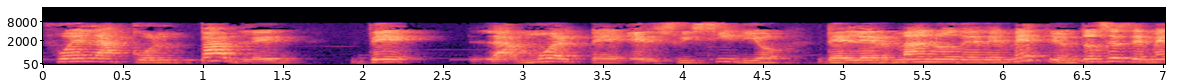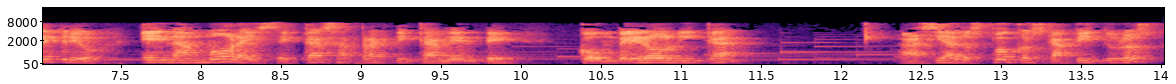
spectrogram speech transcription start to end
fue la culpable de la muerte, el suicidio del hermano de Demetrio. Entonces Demetrio enamora y se casa prácticamente con Verónica, hacia los pocos capítulos,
